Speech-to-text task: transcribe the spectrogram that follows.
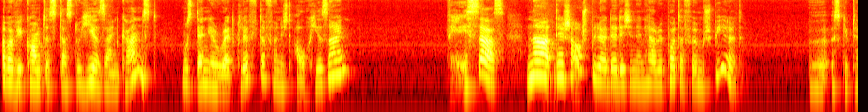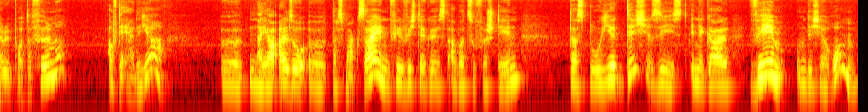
Aber wie kommt es, dass du hier sein kannst? Muss Daniel Radcliffe dafür nicht auch hier sein? Wer ist das? Na, der Schauspieler, der dich in den Harry Potter Filmen spielt. Äh, es gibt Harry Potter Filme? Auf der Erde ja. Äh, naja, also äh, das mag sein. Viel wichtiger ist aber zu verstehen, dass du hier dich siehst, in egal wem um dich herum.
